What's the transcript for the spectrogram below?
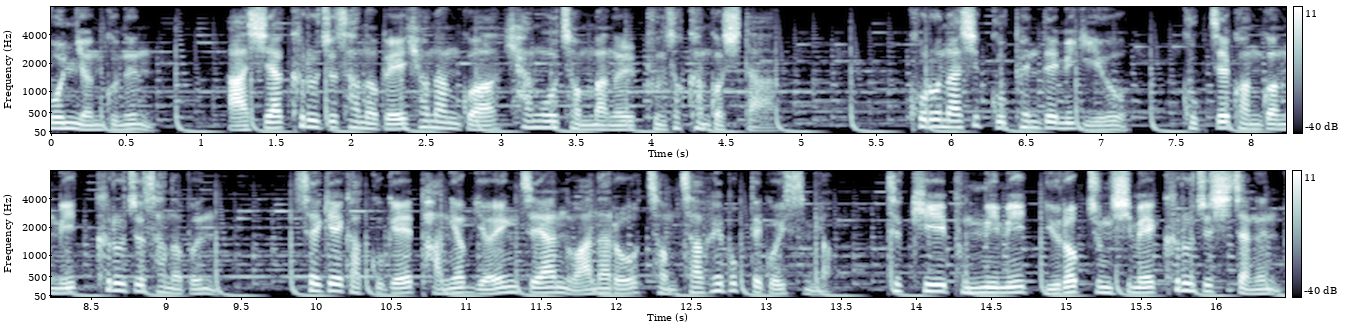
본 연구는 아시아 크루즈 산업의 현황과 향후 전망을 분석한 것이다. 코로나19 팬데믹 이후 국제 관광 및 크루즈 산업은 세계 각국의 방역 여행 제한 완화로 점차 회복되고 있으며 특히 북미 및 유럽 중심의 크루즈 시장은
